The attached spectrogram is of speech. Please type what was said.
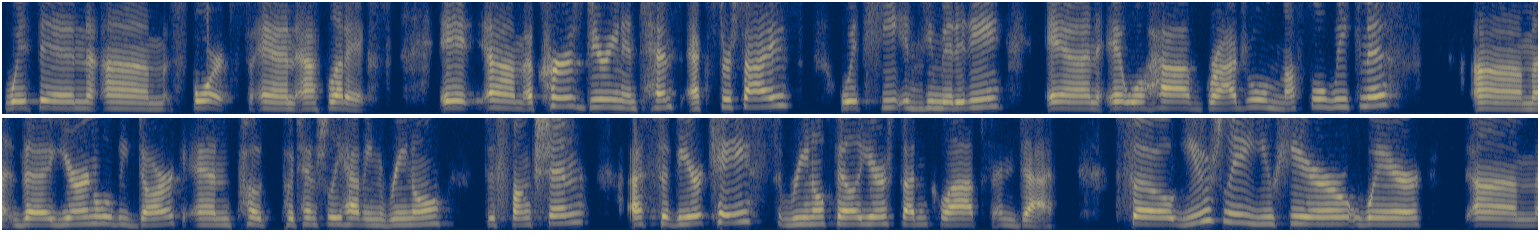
within um, sports and athletics. It um, occurs during intense exercise with heat and humidity, and it will have gradual muscle weakness. Um, the urine will be dark and po potentially having renal dysfunction. A severe case, renal failure, sudden collapse, and death. So usually you hear where um,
